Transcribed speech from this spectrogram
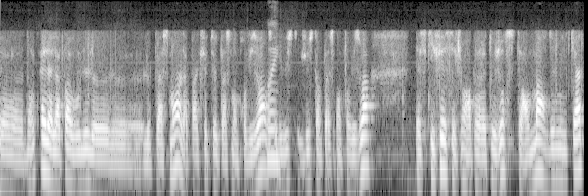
euh, donc elle, elle n'a pas voulu le, le- le placement, elle n'a pas accepté le placement provisoire. Parce Oui. que lui, c'était juste un placement provisoire. Et ce qui fait, c'est que je me rappellerai toujours, c'était en mars 2004.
